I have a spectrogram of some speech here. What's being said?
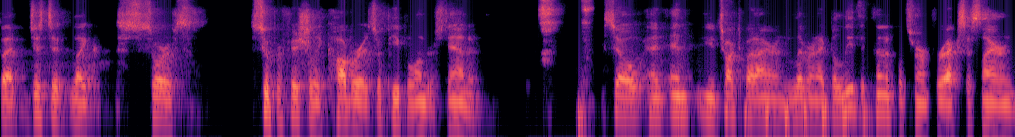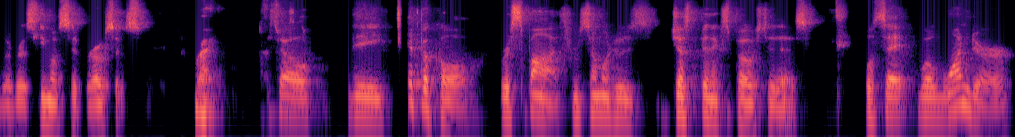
but just to like sort of superficially cover it so people understand it. So, and and you talked about iron in the liver, and I believe the clinical term for excess iron in the liver is hemosiderosis. Right. So the typical response from someone who's just been exposed to this will say, will wonder,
